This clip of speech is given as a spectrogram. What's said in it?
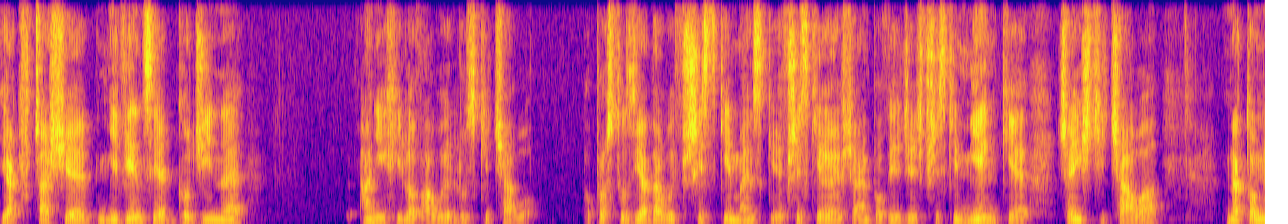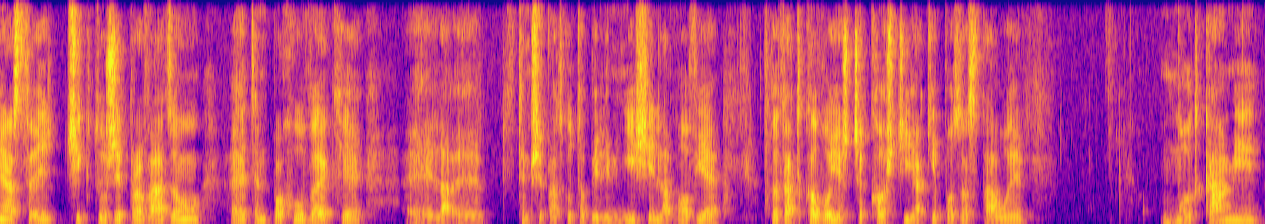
jak w czasie nie więcej jak godzinę anihilowały ludzkie ciało. Po prostu zjadały wszystkie męskie, wszystkie, chciałem powiedzieć, wszystkie miękkie części ciała. Natomiast e, ci, którzy prowadzą e, ten pochówek, e, w tym przypadku to byli mnisi, lamowie, dodatkowo jeszcze kości, jakie pozostały, młotkami,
